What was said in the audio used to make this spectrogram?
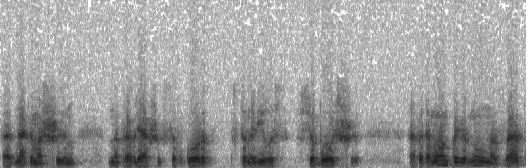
Однако машин, направлявшихся в город, становилось все больше, а потому он повернул назад,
